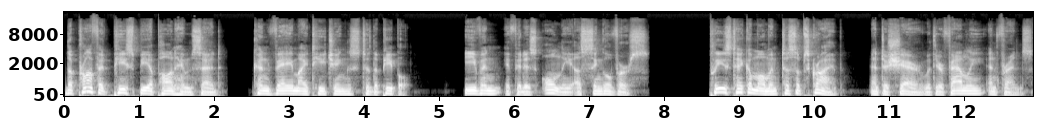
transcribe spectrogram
The prophet, peace be upon him, said, Convey my teachings to the people, even if it is only a single verse. Please take a moment to subscribe and to share with your family and friends.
